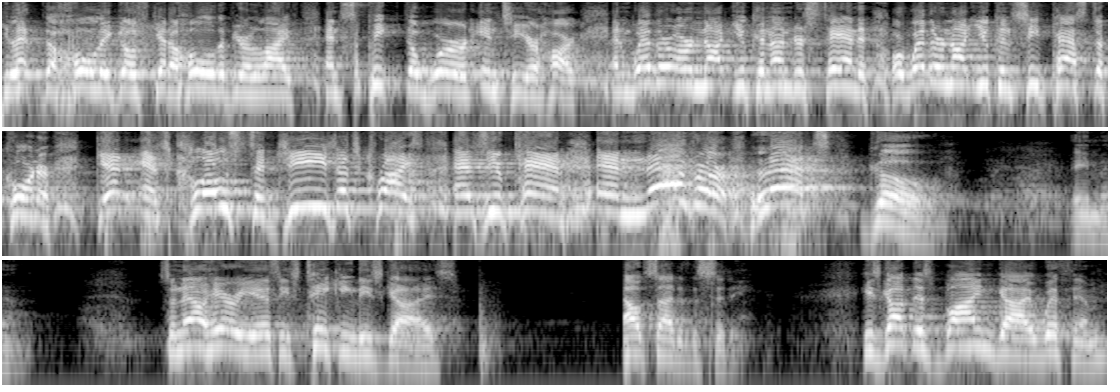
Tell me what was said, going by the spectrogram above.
let the Holy Ghost get a hold of your life and speak the word into your heart. And whether or not you can understand it or whether or not you can see past the corner, get as close to Jesus Christ as you can and never let go. Amen. So now here he is. He's taking these guys outside of the city. He's got this blind guy with him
